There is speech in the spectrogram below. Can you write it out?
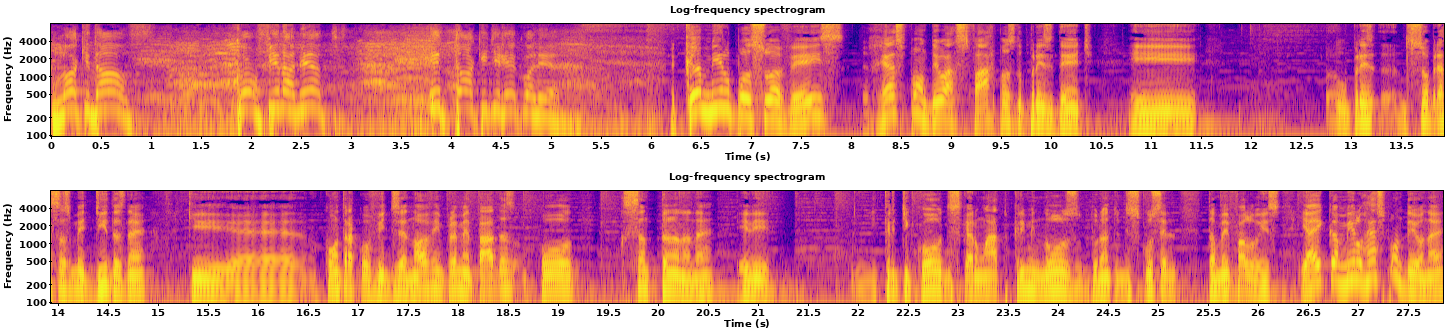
lockdowns, confinamento e toque de recolher. Camilo, por sua vez, respondeu às farpas do presidente e sobre essas medidas, né, que é, é contra a Covid-19 implementadas por Santana, né? Ele criticou, disse que era um ato criminoso. Durante o discurso ele também falou isso. E aí Camilo respondeu, né?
